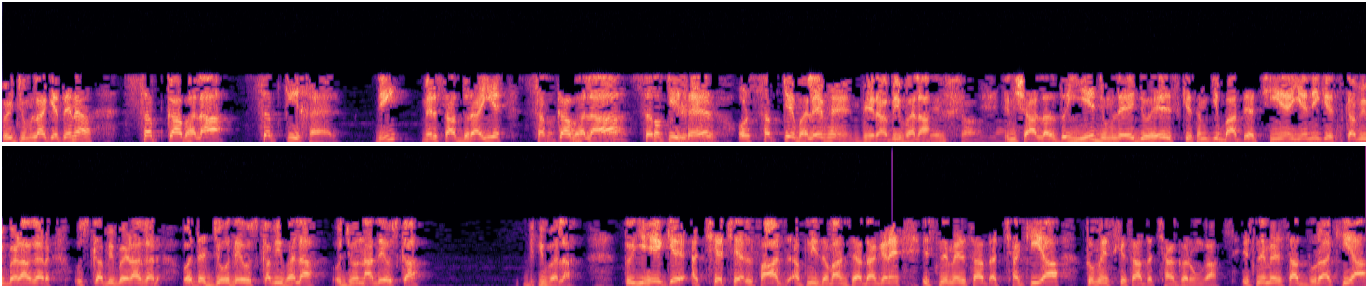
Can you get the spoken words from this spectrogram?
وہی جملہ کہتے ہیں نا سب کا بھلا سب کی خیر۔ جی میرے ساتھ دہرائیے۔ سب کا بھلا سب کی خیر اور سب کے بھلے میں میرا بھی بھلا۔ ان شاء اللہ تو یہ جملے جو ہے اس قسم کی باتیں اچھی ہیں یعنی کہ اس کا بھی بیڑا گھر اس کا بھی بیڑا گھر جو دے اس کا بھی بھلا اور جو نہ دے اس کا بھی بھلا تو یہ کہ اچھے اچھے الفاظ اپنی زبان سے ادا کریں۔ اس نے میرے ساتھ اچھا کیا تو میں اس کے ساتھ اچھا کروں گا۔ اس نے میرے ساتھ برا کیا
